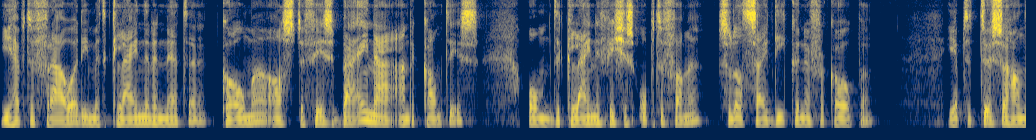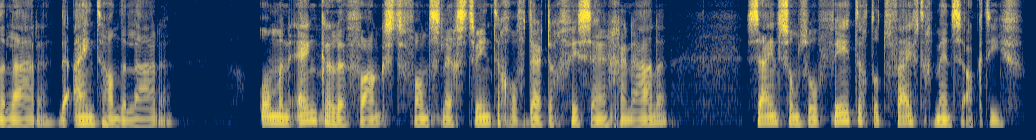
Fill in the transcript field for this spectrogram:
Je hebt de vrouwen die met kleinere netten komen als de vis bijna aan de kant is, om de kleine visjes op te vangen, zodat zij die kunnen verkopen. Je hebt de tussenhandelaren, de eindhandelaren. Om een enkele vangst van slechts 20 of 30 vissen en garnalen zijn soms wel 40 tot 50 mensen actief.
